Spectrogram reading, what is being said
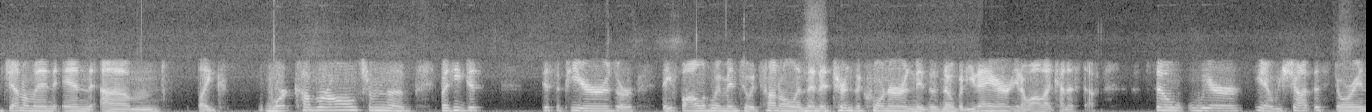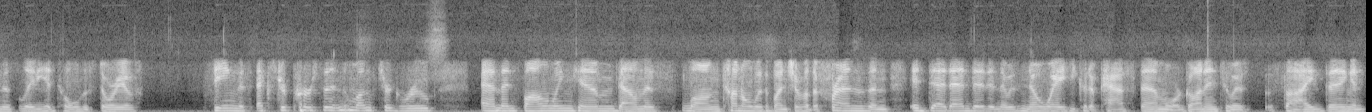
gentleman in um, like work coveralls from the, but he just disappears or they follow him into a tunnel and then it turns a corner and there's nobody there, you know, all that kind of stuff. So we're, you know, we shot the story and this lady had told the story of seeing this extra person amongst her group and then following him down this long tunnel with a bunch of other friends and it dead ended and there was no way he could have passed them or gone into a side thing and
